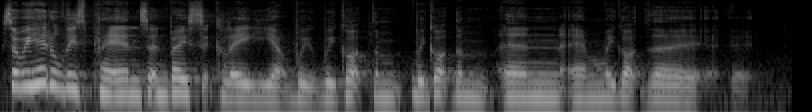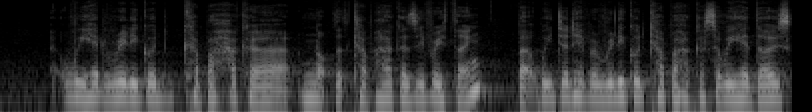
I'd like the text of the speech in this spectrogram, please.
So we had all these plans, and basically, yeah, we, we got them we got them in, and we got the we had really good kapahaka. Not that kapahaka is everything, but we did have a really good kapahaka. So we had those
